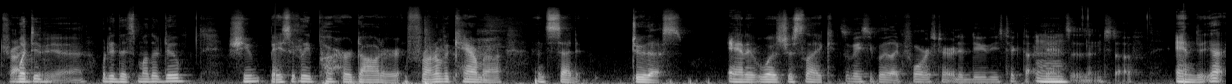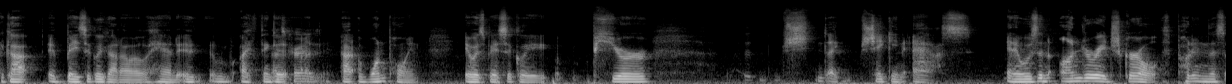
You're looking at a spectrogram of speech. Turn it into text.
Try what to, did yeah. what did this mother do? She basically put her daughter in front of a camera and said, "Do this," and it was just like, So basically, like forced her to do these TikTok Mhm. dances and stuff. and yeah, it got it basically got out of hand. It, I think That's it, crazy. at one point it was basically pure sh- like shaking ass and it was an underage girl putting this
